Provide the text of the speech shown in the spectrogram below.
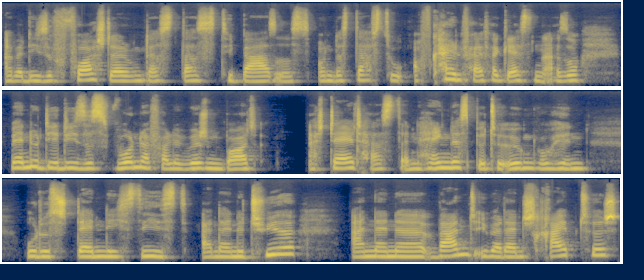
aber diese Vorstellung, dass das ist die Basis und das darfst du auf keinen Fall vergessen. Also, wenn du dir dieses wundervolle Vision Board erstellt hast, dann häng das bitte irgendwo hin, wo du es ständig siehst. An deine Tür, an deine Wand, über deinen Schreibtisch,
